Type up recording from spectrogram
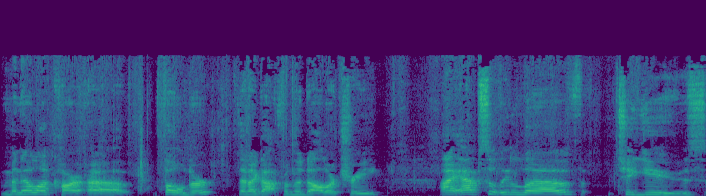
manila car, uh, folder that I got from the Dollar Tree. I absolutely love to use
